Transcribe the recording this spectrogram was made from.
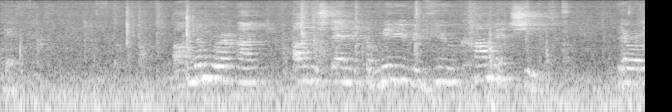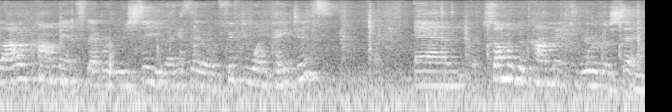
Okay. Uh, member, un- understanding committee review comment sheet. There were a lot of comments that were received, like I said, there were fifty-one pages, and some of the comments were the same.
